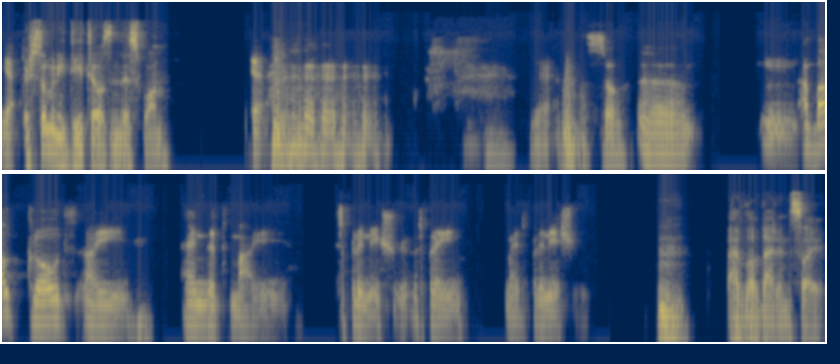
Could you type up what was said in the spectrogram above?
Yeah. There's so many details in this one. Yeah. yeah. So um, mm, about clothes, I ended my explanation. Explain my explanation. Hmm. I love that insight.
